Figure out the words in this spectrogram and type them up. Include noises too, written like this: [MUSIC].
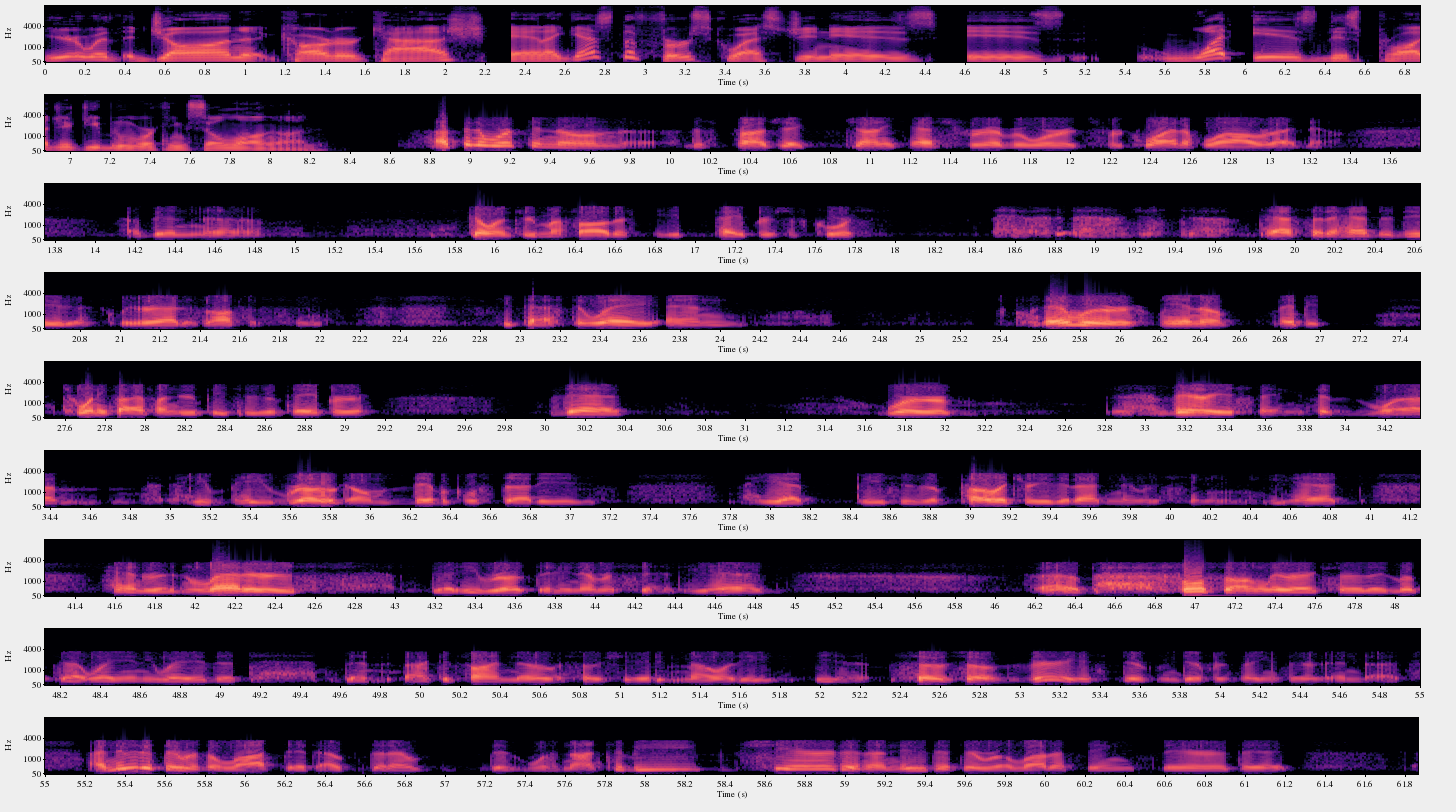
Here with John Carter Cash, and I guess the first question is is what is this project you've been working so long on? I've been working on this project, Johnny Cash Forever Words, for quite a while right now. I've been uh, going through my father's papers, of course, [COUGHS] just uh, tasks that I had to do to clear out his office since he passed away, and there were, you know, maybe 2,500 pieces of paper that were various things. Um, he he wrote on biblical studies. He had pieces of poetry that I'd never seen. He had handwritten letters that he wrote that he never sent. He had uh, full song lyrics, or they looked that way anyway. That that I could find no associated melody. Yeah. So so various different different things there, and uh, I knew that there was a lot that I, that I that was not to be shared, and I knew that there were a lot of things there that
